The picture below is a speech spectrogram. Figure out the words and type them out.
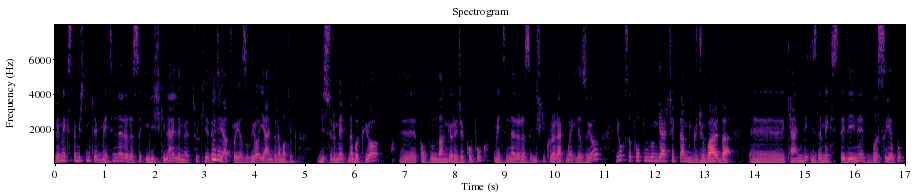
Demek istemiştim ki metinler arası ilişkilerle mi Türkiye'de tiyatro yazılıyor? Yani dramaturg bir sürü metne bakıyor e, toplumdan görece kopuk metinler arası ilişki kurarak mı yazıyor? Yoksa topluluğun gerçekten bir gücü var da e, kendi izlemek istediğini bası yapıp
